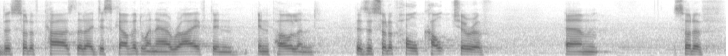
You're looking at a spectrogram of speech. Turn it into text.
the sort of cars that I discovered when I arrived in, in Poland. There's a sort of whole culture of um, sort of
